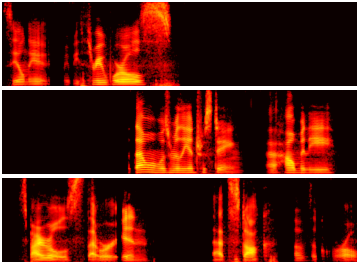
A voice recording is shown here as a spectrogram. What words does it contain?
See only maybe three whorls. That one was really interesting at how many spirals that were in that stalk of the coral.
